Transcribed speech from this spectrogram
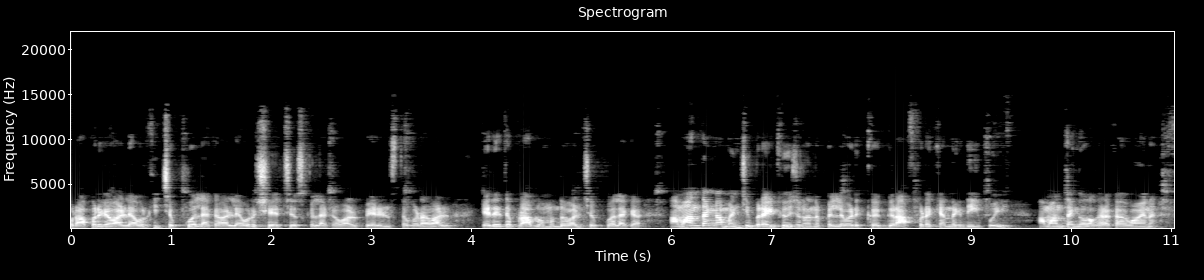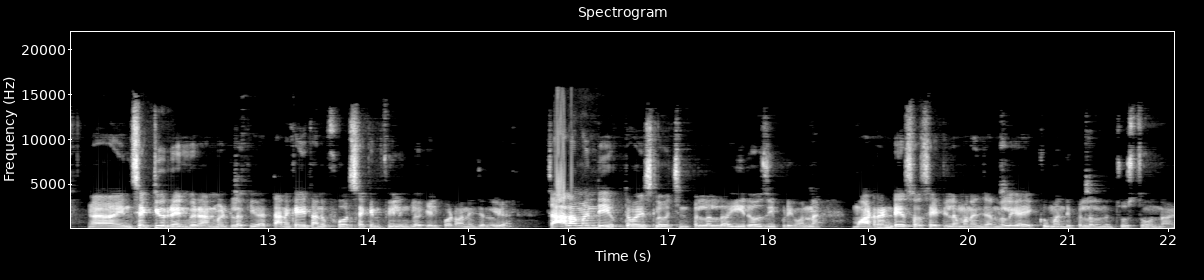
ప్రాపర్గా వాళ్ళు ఎవరికి చెప్పుకోలేక వాళ్ళు ఎవరు షేర్ చేసుకోలేక వాళ్ళ పేరెంట్స్తో కూడా వాళ్ళు ఏదైతే ప్రాబ్లం ఉందో వాళ్ళు చెప్పుకోలేక అమాంతంగా మంచి బ్రైట్ ఫ్యూచర్ ఉన్న పిల్లవాడి గ్రాఫ్ కూడా కిందకి దిగిపోయి అమాంతంగా ఒక రకమైన ఇన్సెక్యూర్ ఎన్విరాన్మెంట్లోకి తనకై తను ఫోర్ సెకండ్ ఫీలింగ్లోకి వెళ్ళిపోవడం అనేది జనరల్గా చాలామంది యుక్త వయసులో వచ్చిన పిల్లల్లో ఈరోజు ఇప్పుడు ఉన్న మోడర్న్ డే సొసైటీలో మనం జనరల్గా ఎక్కువ మంది పిల్లలను చూస్తూ ఉన్నాం.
